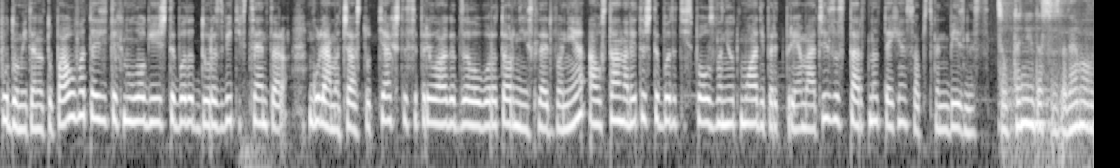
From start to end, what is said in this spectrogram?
По думите на Топалова, тези технологии ще бъдат доразвити в центъра. Голяма част от тях ще се прилагат за лабораторни изследвания, а останалите ще бъдат използвани от млади предприемачи за старт на техен собствен бизнес. Целта ни е да създадем в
